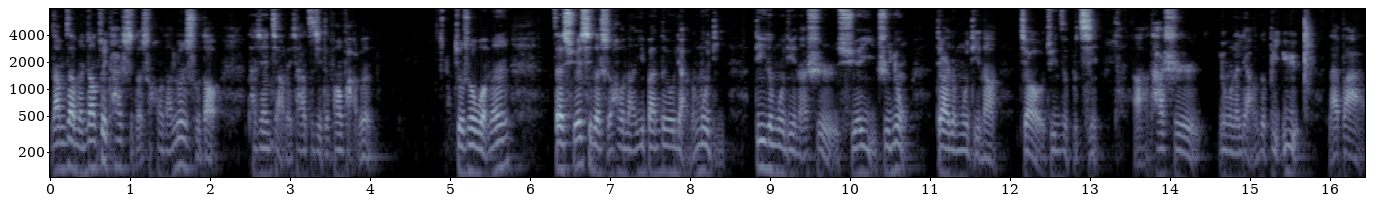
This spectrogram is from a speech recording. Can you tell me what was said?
那么在文章最开始的时候呢，论述到他先讲了一下自己的方法论，就是说我们在学习的时候呢，一般都有两个目的。第一个目的呢是学以致用。第二个目的呢，叫君子不器，啊，他是用了两个比喻来把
